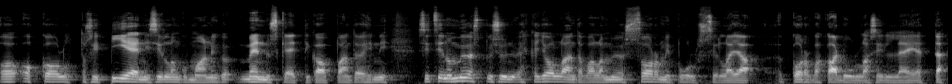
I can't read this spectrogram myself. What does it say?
onko ollut tosi pieni silloin, kun mä oon niin mennyt skeittikauppaan töihin, niin sitten siinä on myös pysynyt ehkä jollain tavalla myös sormipulssilla ja korvakadulla silleen, että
